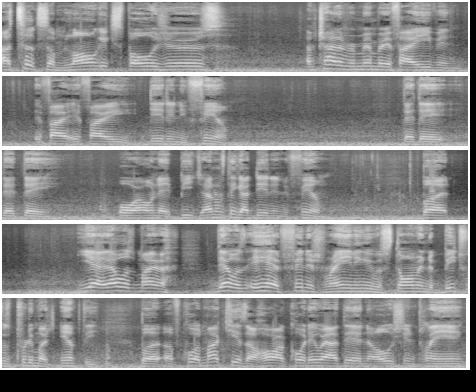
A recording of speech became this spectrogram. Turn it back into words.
I took some long exposures. I'm trying to remember if I even if I if I did any film that they that they or on that beach. I don't think I did any film, but yeah, that was my. That was it. Had finished raining. It was storming. The beach was pretty much empty. But of course, my kids are hardcore. They were out there in the ocean playing.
